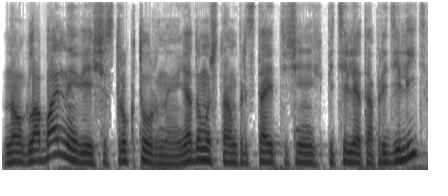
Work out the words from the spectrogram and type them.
Но глобальные вещи, структурные, я думаю, что нам предстоит в течение пяти лет определить,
